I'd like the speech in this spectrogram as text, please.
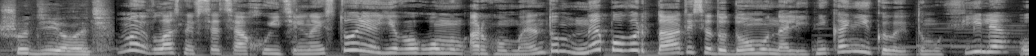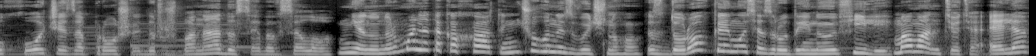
що делать? Ну і власне вся ця охуїтельна історія є вагомим аргументом не повертатися додому на літні канікули, тому Філя охоче запрошує дружбана до себе в село. Ні, ну нормальна така хата, нічого незвичного. Здоровкаємося з родиною Філі. Маман тьотя Еля,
